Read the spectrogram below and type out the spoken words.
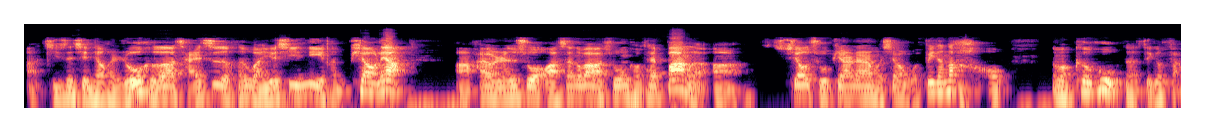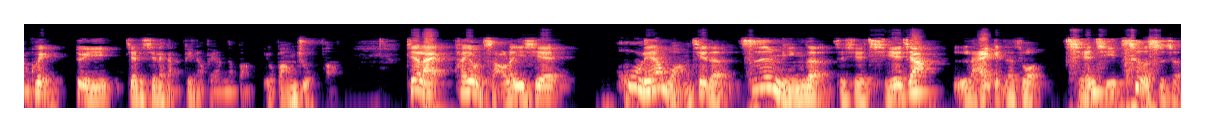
啊，机身线条很柔和，材质很婉约细腻，很漂亮啊。还有人说哇，三个爸爸出风口太棒了啊，消除 P R M 效果非常的好。那么客户的这个反馈对于建立信赖感非常非常的棒，有帮助啊。接下来他又找了一些互联网界的知名的这些企业家来给他做前期测试者。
